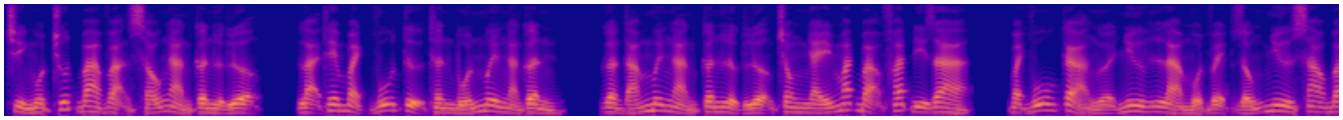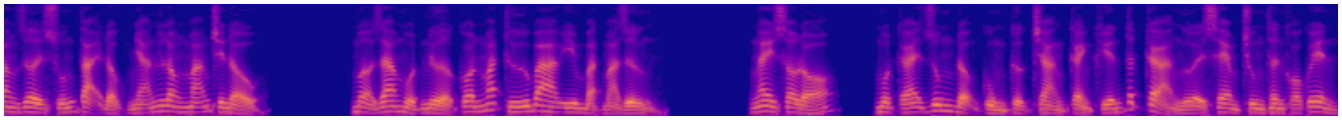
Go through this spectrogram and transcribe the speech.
chỉ một chút ba vạn sáu ngàn cân lực lượng, lại thêm Bạch Vũ tự thân bốn mươi ngàn cân, gần tám mươi ngàn cân lực lượng trong nháy mắt bạo phát đi ra, Bạch Vũ cả người như là một vệt giống như sao băng rơi xuống tại độc nhãn long mãng trên đầu. Mở ra một nửa con mắt thứ ba im bặt mà dừng. Ngay sau đó, một cái rung động cùng cực tràng cảnh khiến tất cả người xem trung thân khó quên.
